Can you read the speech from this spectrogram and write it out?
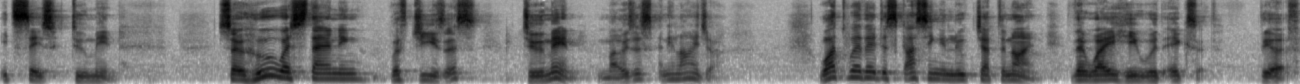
it says two men. So, who was standing with Jesus? Two men, Moses and Elijah. What were they discussing in Luke chapter 9? The way he would exit the earth.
